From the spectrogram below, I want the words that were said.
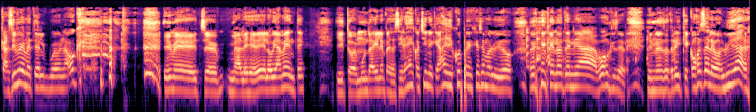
Casi me mete el huevo en la boca y me, me alejé de él, obviamente. Y todo el mundo ahí le empezó a decir, ¡eh, cochino! Y que, ¡ay, disculpen, es que se me olvidó que no tenía boxer! Y nosotros, ¿y que cómo se le va a olvidar?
